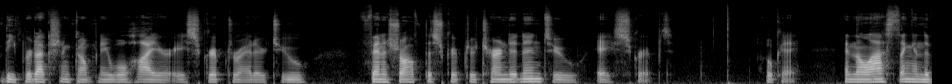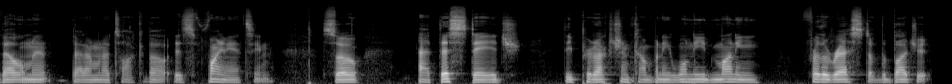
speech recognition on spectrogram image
the production company will hire a script writer to finish off the script or turn it into a script. Okay. And the last thing in development that I'm going to talk about is financing. So, at this stage, the production company will need money for the rest of the budget.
